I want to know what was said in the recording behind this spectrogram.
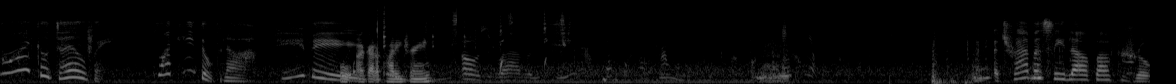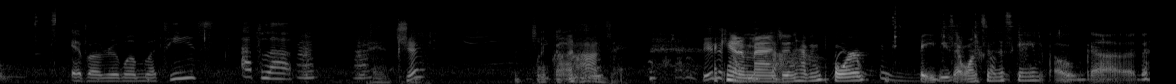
Michael Delvey. Plakidovna. Oh, I got a potty train. A travesty love of Rome. Ever rumor Matisse. Apla. Penche? Oh my god. I can't imagine having four babies at once in this game. Oh god.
